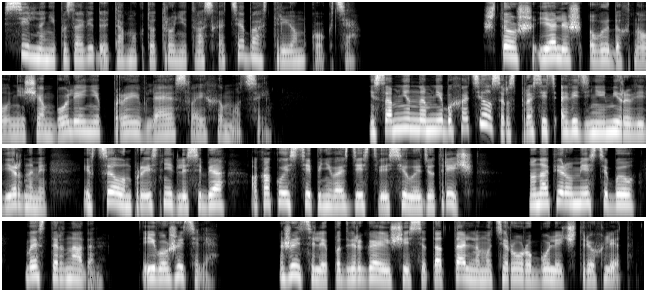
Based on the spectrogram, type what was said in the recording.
сильно не позавидую тому, кто тронет вас хотя бы острием когтя. Что ж, я лишь выдохнула, ничем более не проявляя своих эмоций. Несомненно, мне бы хотелось расспросить о видении мира вивернами и в целом прояснить для себя, о какой степени воздействия силы идет речь, но на первом месте был Вестернаден и его жители. Жители, подвергающиеся тотальному террору более четырех лет —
